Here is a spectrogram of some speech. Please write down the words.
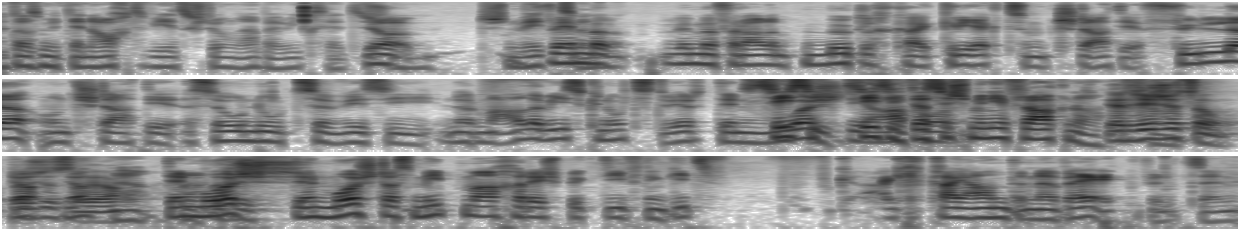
weil das mit den 48 Stunden, eben, wie gesagt, ja, ist ein Witz. Wenn man, wenn man vor allem die Möglichkeit kriegt, um die Stadien zu füllen und die Stadien so nutzen, wie sie normalerweise genutzt wird, dann sie, musst du sie, das ist meine Frage noch. Ja, das ist ja so. Das ja, ist so ja. Ja. Dann, musst, dann musst du das mitmachen, respektive dann gibt es eigentlich keinen anderen Weg, dann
